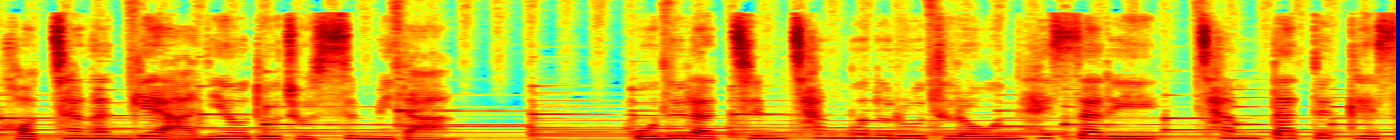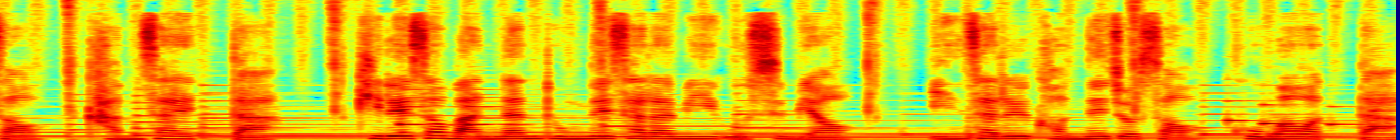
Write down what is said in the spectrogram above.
거창한 게 아니어도 좋습니다. 오늘 아침 창문으로 들어온 햇살이 참 따뜻해서 감사했다. 길에서 만난 동네 사람이 웃으며 인사를 건네줘서 고마웠다.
